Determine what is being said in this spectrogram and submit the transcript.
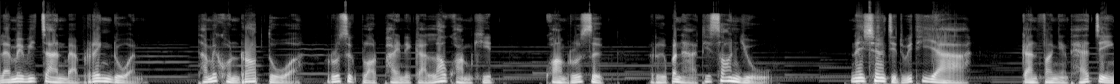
และไม่วิจารณ์แบบเร่งด่วนทำให้คนรอบตัวรู้สึกปลอดภัยในการเล่าความคิด ความรู้สึก หรือปัญหาที่ซ่อนอยู่ ในเชิงจิตวิทยา การฟังอย่างแท้จริง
